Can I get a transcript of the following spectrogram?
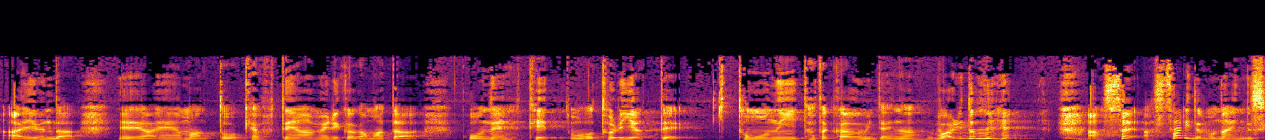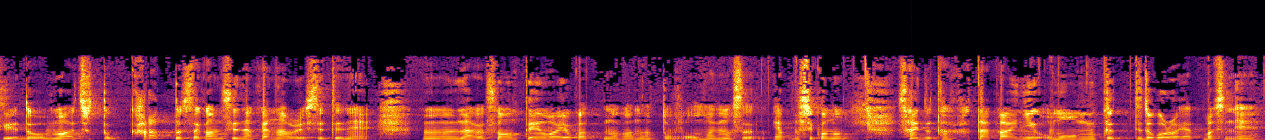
歩んだ、えー、アイアンマンとキャプテンアメリカがまた、こうね、手を取り合って、共に戦うみたいな、割とね、あっさり、あっさりでもないんですけれど、まあちょっとカラッとした感じで仲直りしててね、うん、なんかその点は良かったのかなと思います。やっぱしこの、再度戦いに赴くってところはやっぱしね、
